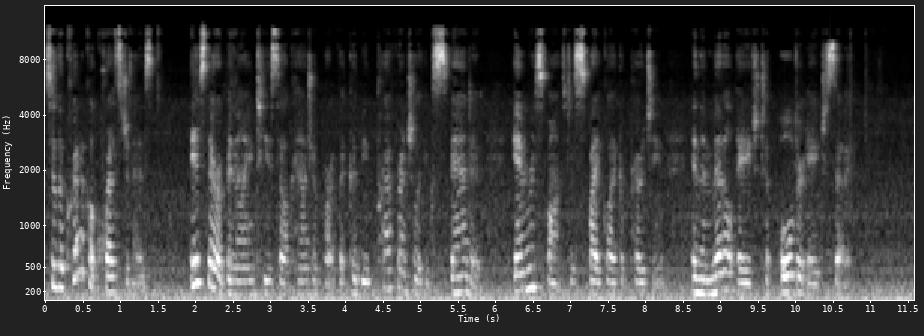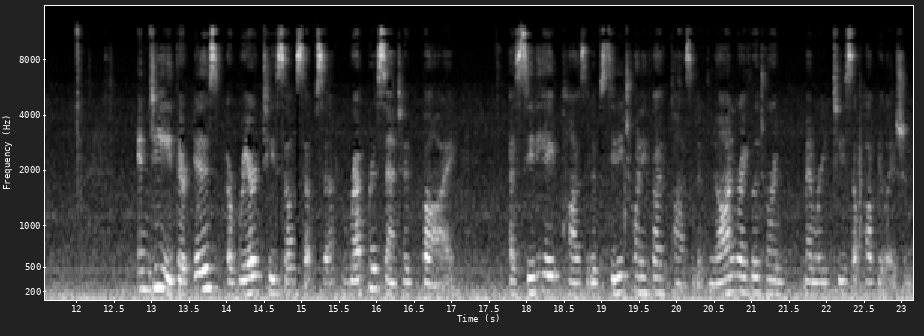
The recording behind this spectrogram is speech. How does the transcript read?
So the critical question is, is there a benign T cell counterpart that could be preferentially expanded in response to spike glycoprotein in the middle age to older age setting? Indeed, there is a rare T cell subset represented by a CD8 positive, CD25 positive, non regulatory memory T cell population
